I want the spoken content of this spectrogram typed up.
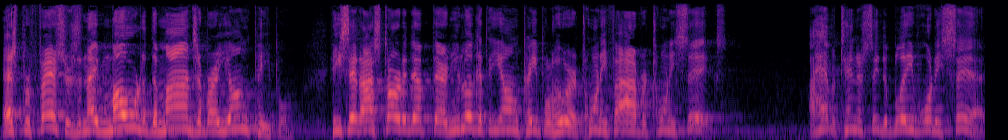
as professors, and they molded the minds of our young people. He said, I started up there, and you look at the young people who are 25 or 26. I have a tendency to believe what he said.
